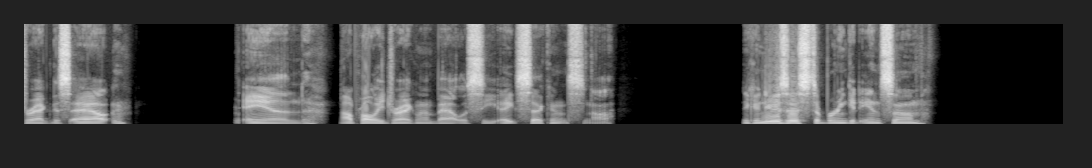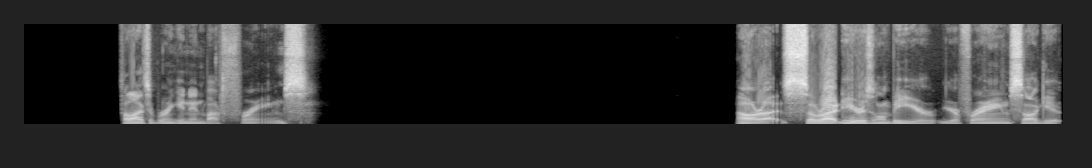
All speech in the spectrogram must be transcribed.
drag this out. And I'll probably drag them about, let's see, 8 seconds. Nah. You can use this to bring it in some. I like to bring it in by frames. Alright, so right here is going to be your, your frames. So I'll get,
